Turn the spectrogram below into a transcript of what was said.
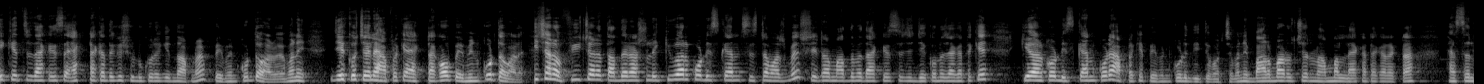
এই ক্ষেত্রে দেখা গেছে এক টাকা থেকে শুরু করে কিন্তু আপনার পেমেন্ট করতে পারবে। মানে যে কেউ চাইলে আপনাকে এক টাকাও পেমেন্ট করতে পারে। এছাড়াও ফিউচারে তাদের আসলে কিউআর কোড স্ক্যান সিস্টেম আসবে। সেটার মাধ্যমে দেখা গেছে যে যে কোনো জায়গা থেকে কিউআর কোড স্ক্যান করে আপনাকে পেমেন্ট করে দিতে পারছে। মানে বারবার হচ্ছে নাম্বার লেখা টাকার একটা হ্যাসেল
